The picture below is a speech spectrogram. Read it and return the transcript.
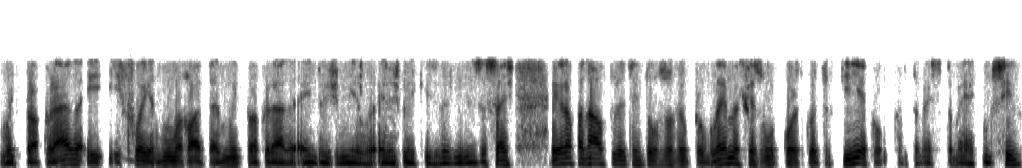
muito procurada e, e foi uma rota muito procurada em, 2000, em 2015 e 2016. A Europa, na altura, tentou resolver o problema, fez um acordo com a Turquia, como, como também, também é conhecido,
